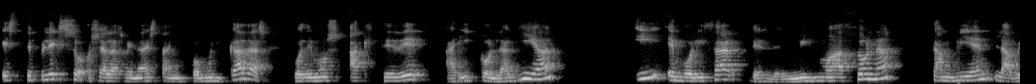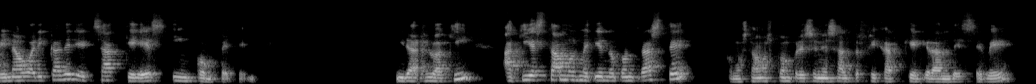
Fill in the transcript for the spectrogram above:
este plexo, o sea, las venas están comunicadas, podemos acceder ahí con la guía y embolizar desde la misma zona también la vena ovárica derecha que es incompetente. Miradlo aquí. Aquí estamos metiendo contraste. Como estamos con presiones altas, fijar qué grande se ve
